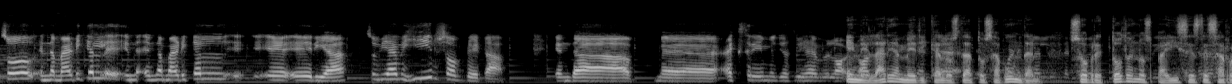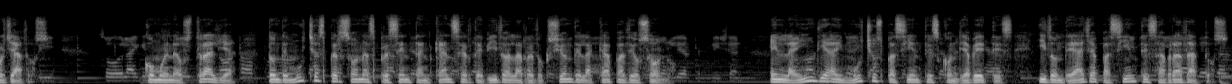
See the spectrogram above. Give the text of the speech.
So in the medical in, in the medical area, so we have heaps of data. In the en el área médica los datos abundan, sobre todo en los países desarrollados como en Australia, donde muchas personas presentan cáncer debido a la reducción de la capa de ozono. En la India hay muchos pacientes con diabetes y donde haya pacientes habrá datos.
